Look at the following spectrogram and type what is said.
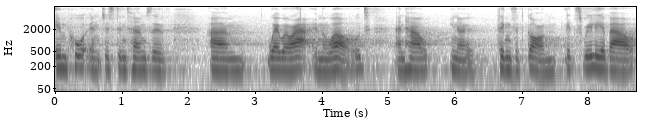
important just in terms of um, where we're at in the world and how, you know, things have gone, it's really about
